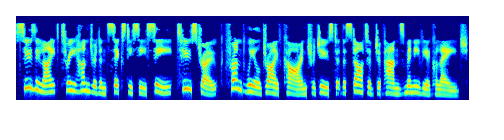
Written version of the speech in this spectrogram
Suzulite 360cc, two-stroke, front-wheel drive car introduced at the start of Japan's mini-vehicle age.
